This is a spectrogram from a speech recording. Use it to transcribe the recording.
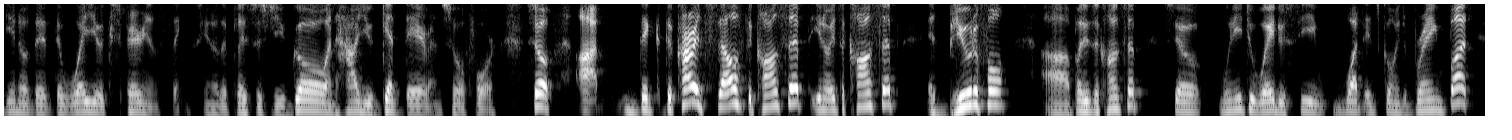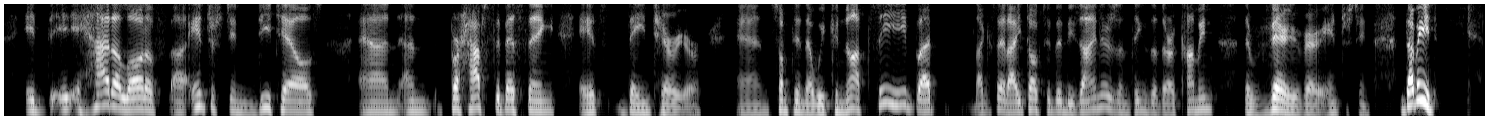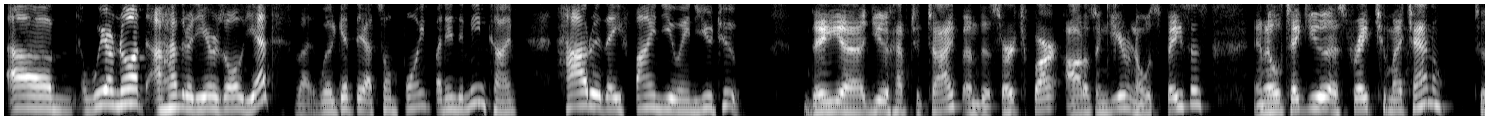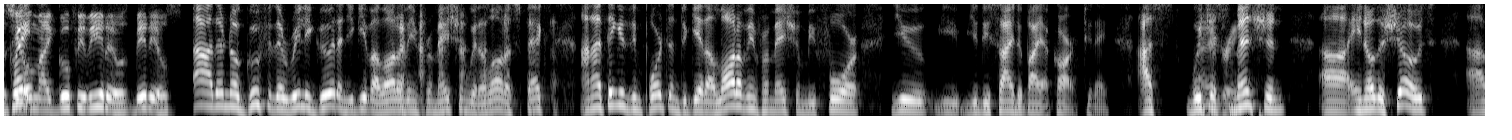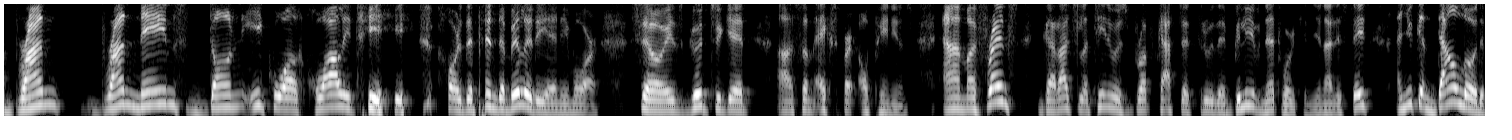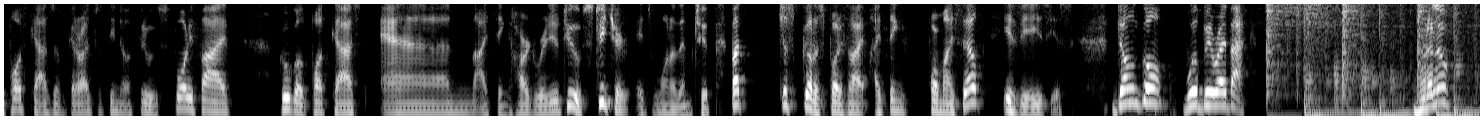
you know the the way you experience things you know the places you go and how you get there and so forth. So uh the the car itself the concept you know it's a concept it's beautiful uh but it's a concept. So we need to wait to see what it's going to bring but it it had a lot of uh, interesting details and and perhaps the best thing is the interior and something that we cannot see but like i said i talked to the designers and things that are coming they're very very interesting david um, we are not 100 years old yet, but we'll get there at some point. But in the meantime, how do they find you in YouTube? They uh, you have to type in the search bar autos and gear, no spaces, and it'll take you uh, straight to my channel to see all my goofy videos. Videos. Ah, they're not goofy; they're really good, and you give a lot of information with a lot of specs. And I think it's important to get a lot of information before you you, you decide to buy a car today. As we I just agree. mentioned uh, in other shows, uh, brand brand names don't equal quality or dependability anymore. So it's good to get uh, some expert opinions. And my friends, Garage Latino is broadcasted through the Bleav Network in the United States, and you can download the podcast of Garage Latino through Spotify, Google Podcast, and I think Heart Radio too. Stitcher, it's one of them too. But just go to Spotify. I think for myself is the easiest. Don't go. We'll be right back.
